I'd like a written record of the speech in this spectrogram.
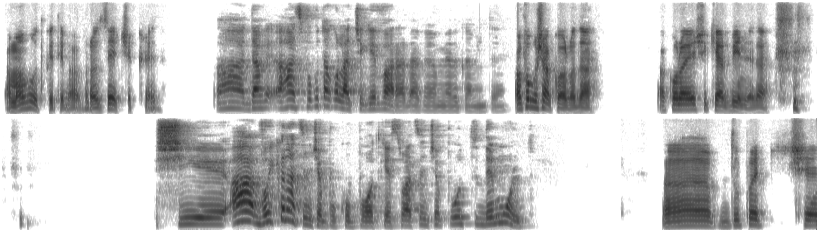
Am avut câteva, vreo 10, cred. Ah, dacă, a, ați făcut acolo la Che Guevara, dacă mi-aduc aminte. Am făcut și acolo, da. Acolo e și chiar bine, da. Și, a, voi când ați început cu podcastul? Ați început de mult? Uh, după ce,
